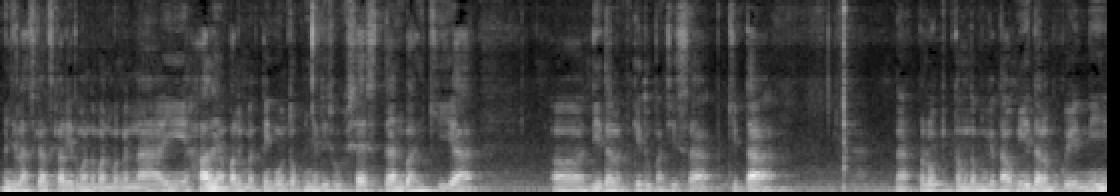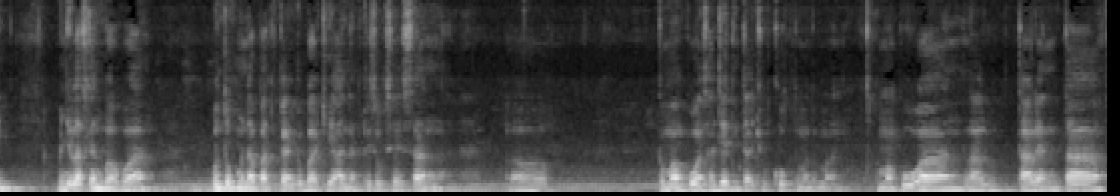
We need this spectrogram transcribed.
menjelaskan sekali teman-teman mengenai hal yang paling penting untuk menjadi sukses dan bahagia uh, di dalam kehidupan sisa kita Nah, perlu teman-teman ketahui dalam buku ini menjelaskan bahwa untuk mendapatkan kebahagiaan dan kesuksesan eh, kemampuan saja tidak cukup, teman-teman. Kemampuan, lalu talenta,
